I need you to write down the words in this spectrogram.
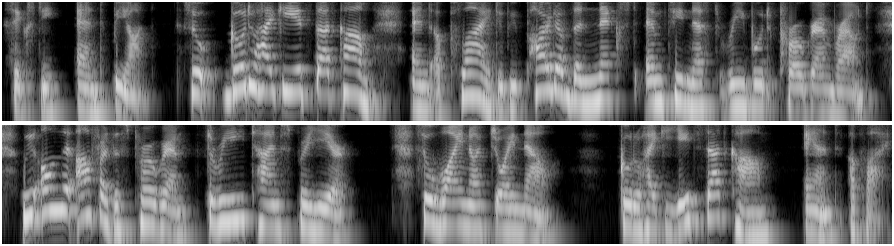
60, and beyond. So go to heikeyates.com and apply to be part of the next Empty Nest Reboot program round. We only offer this program three times per year. So why not join now? Go to heikeyates.com and apply.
